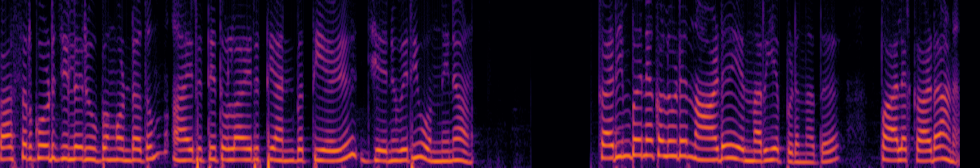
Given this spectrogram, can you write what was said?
കാസർഗോഡ് ജില്ല രൂപം കൊണ്ടതും ആയിരത്തി തൊള്ളായിരത്തി അൻപത്തിയേഴ് ജനുവരി ഒന്നിനാണ്. കരിമ്പനകളുടെ നാട് എന്നറിയപ്പെടുന്നത് പാലക്കാടാണ്.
